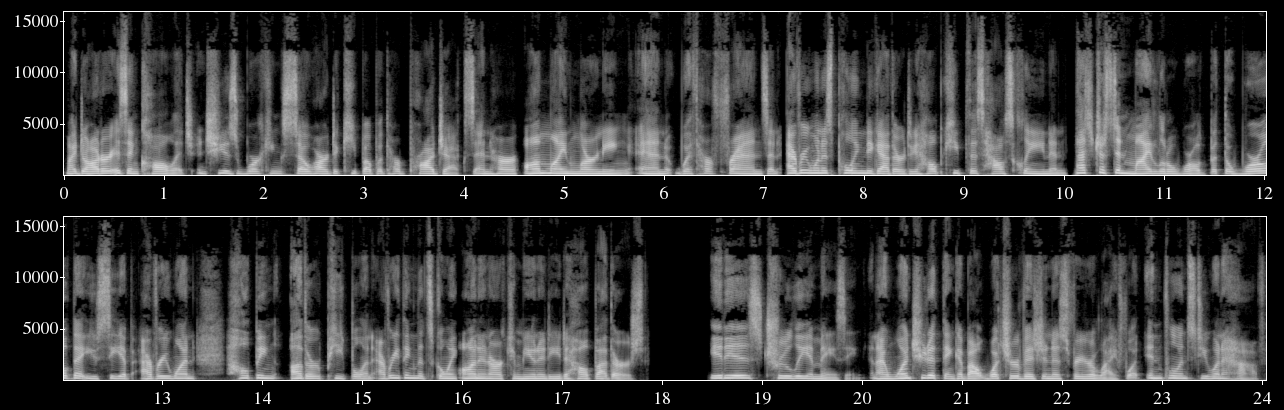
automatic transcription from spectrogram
My daughter is in college and she is working so hard to keep up with her projects and her online learning and with her friends. And everyone is pulling together to help keep this house clean. And that's just in my little world. But the world that you see of everyone helping other people and everything that's going on in our community to help others. It is truly amazing. And I want you to think about what your vision is for your life. What influence do you want to have?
